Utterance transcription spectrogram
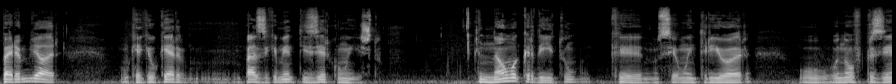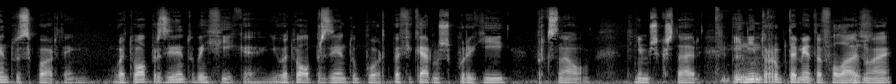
para melhor. O que é que eu quero basicamente dizer com isto? Não acredito que no seu interior o, o novo presidente do Sporting, o atual presidente do Benfica e o atual presidente do Porto, para ficarmos por aqui, porque senão tínhamos que estar ininterruptamente a falar, Mas, não é?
